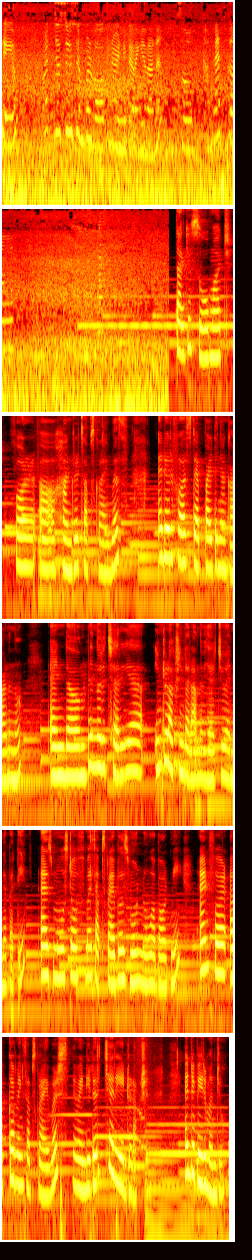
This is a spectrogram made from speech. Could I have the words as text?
ചെയ്യും. ബട്ട് ജസ്റ്റ് ഒരു സിമ്പിൾ വാക്കിന് വേണ്ടിയിട്ട് ഇറങ്ങിയതാണ്. So let's go thank you so much for hundred subscribers എന്റെ ഒരു ഫസ്റ്റ് സ്റ്റെപ്പായിട്ട് ഞാൻ കാണുന്നു. ആൻഡ് ഇന്നൊരു ചെറിയ ഇൻട്രൊഡക്ഷൻ തരാമെന്ന് വിചാരിച്ചു എന്നെ പറ്റി. As most of my subscribers want know about me and for upcoming സബ്സ്ക്രൈബേഴ്സിന് വേണ്ടിയിട്ടൊരു ചെറിയ ഇൻട്രൊഡക്ഷൻ എന്റെ പേര് മഞ്ജു.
